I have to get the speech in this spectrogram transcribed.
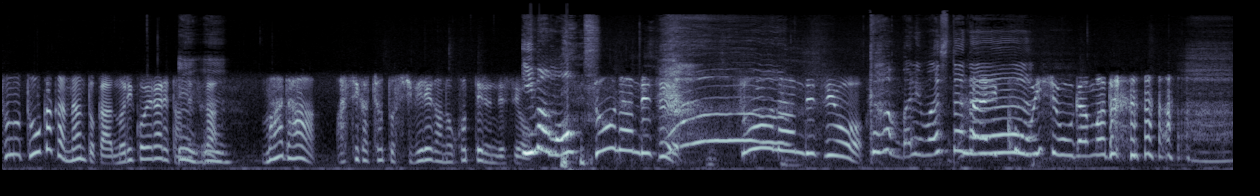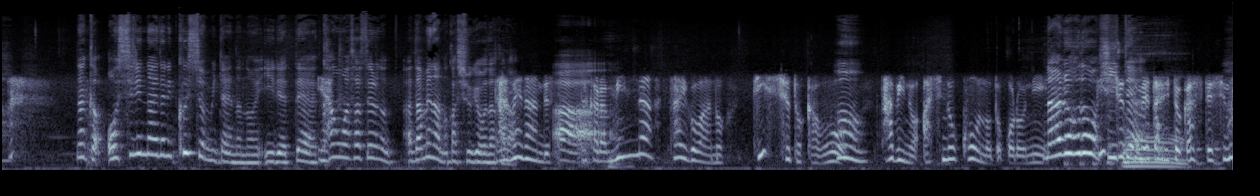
その10日間なんとか乗り越えられたんですが、えええまだ足がちょっとしびれが残ってるんですよ。今も？そうなんです。そうなんですよ。頑張りましたね。はい、後遺症がまだ。はあなんかお尻の間にクッションみたいなのを入れて緩和させるのあダメなのか修行だからダメなんです。だからみんな最後はあのティッシュとかを、うん旅の足の甲のところになるほど引いてめたりとかしてしの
